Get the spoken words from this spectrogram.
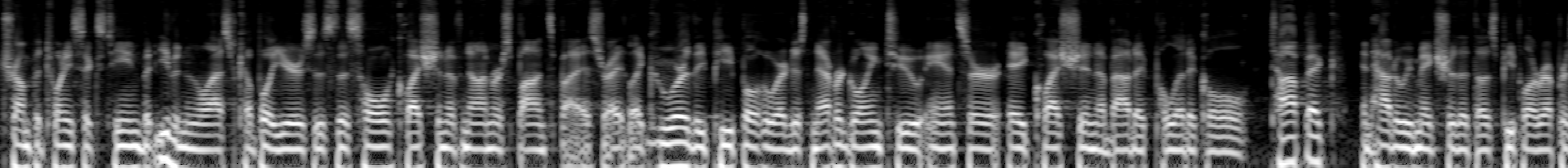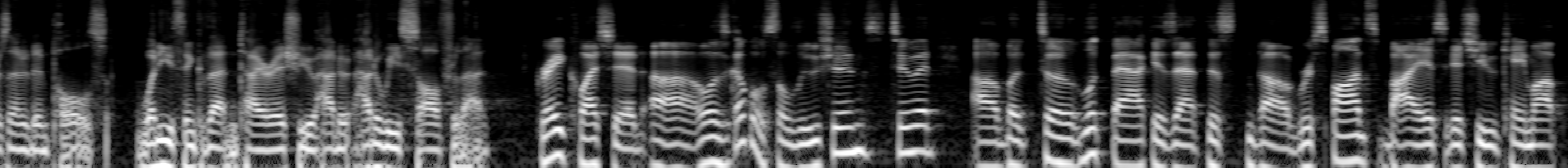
Trump in 2016, but even in the last couple of years, is this whole question of non response bias, right? Like, who are the people who are just never going to answer a question about a political topic? And how do we make sure that those people are represented in polls? What do you think of that entire issue? How do, how do we solve for that? Great question. Uh, well, there's a couple of solutions to it, uh, but to look back is that this uh, response bias issue came up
